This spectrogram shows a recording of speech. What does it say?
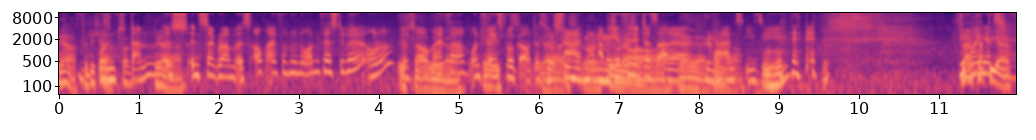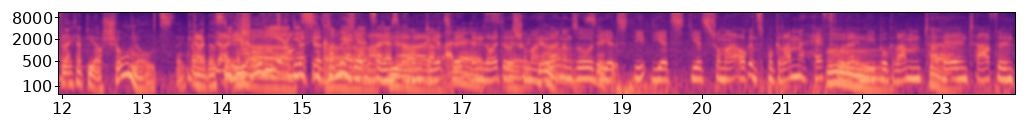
Ja, finde ich Und auch. dann Ja. ist Instagram ist auch einfach nur Norden Festival, oder? Das Ich ist glaube, auch ja. einfach. Und Ja, Facebook ich- auch. Das ja, wird das findet man Aber ihr so. findet das alle Ja, ja, genau. ganz easy. Vielleicht wollen habt, ihr, vielleicht habt ihr auch Shownotes. Dann kann Ja, man das ja, die Ja. Shownotes Ja, kommt das das ja kommt ja sowieso ganz- rein. kommt aber doch jetzt, wenn, wenn alles. Leute das Ja, schon mal genau. hören und so, Sehr die jetzt, die, die, jetzt, die jetzt schon mal auch ins Programmheft oder in die Programmtabellen, Tafeln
